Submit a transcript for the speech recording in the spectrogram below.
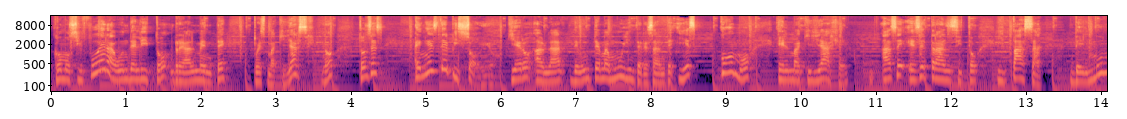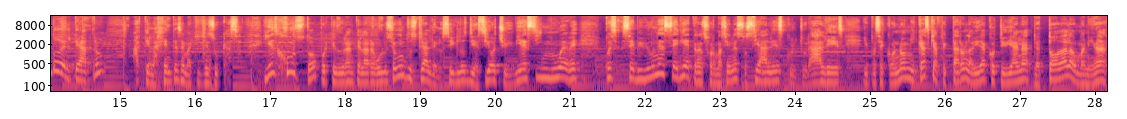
como si fuera un delito realmente, pues maquillarse, ¿no? Entonces, en este episodio quiero hablar de un tema muy interesante y es cómo el maquillaje hace ese tránsito y pasa del mundo del teatro a que la gente se maquille en su casa. Y es justo porque durante la revolución industrial de los siglos XVIII y XIX, pues se vivió una serie de transformaciones sociales, culturales y pues económicas que afectaron la vida cotidiana de toda la humanidad.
